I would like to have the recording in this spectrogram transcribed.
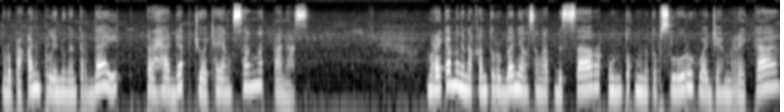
merupakan perlindungan terbaik terhadap cuaca yang sangat panas. Mereka mengenakan turban yang sangat besar untuk menutup seluruh wajah mereka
